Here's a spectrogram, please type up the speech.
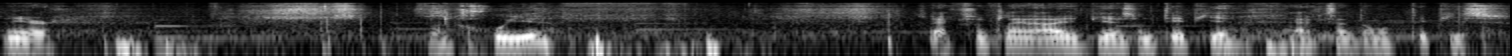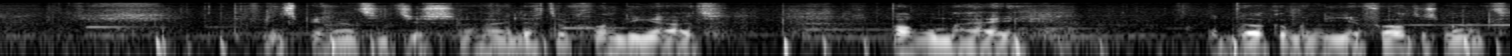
neer. Dat is een goeie. Kijk, zo'n klein itempje, zo'n tipje. Eigenlijk zijn het allemaal tipjes. Of inspiratietjes. Hij legt ook gewoon dingen uit waarom hij op welke manier foto's maakt.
